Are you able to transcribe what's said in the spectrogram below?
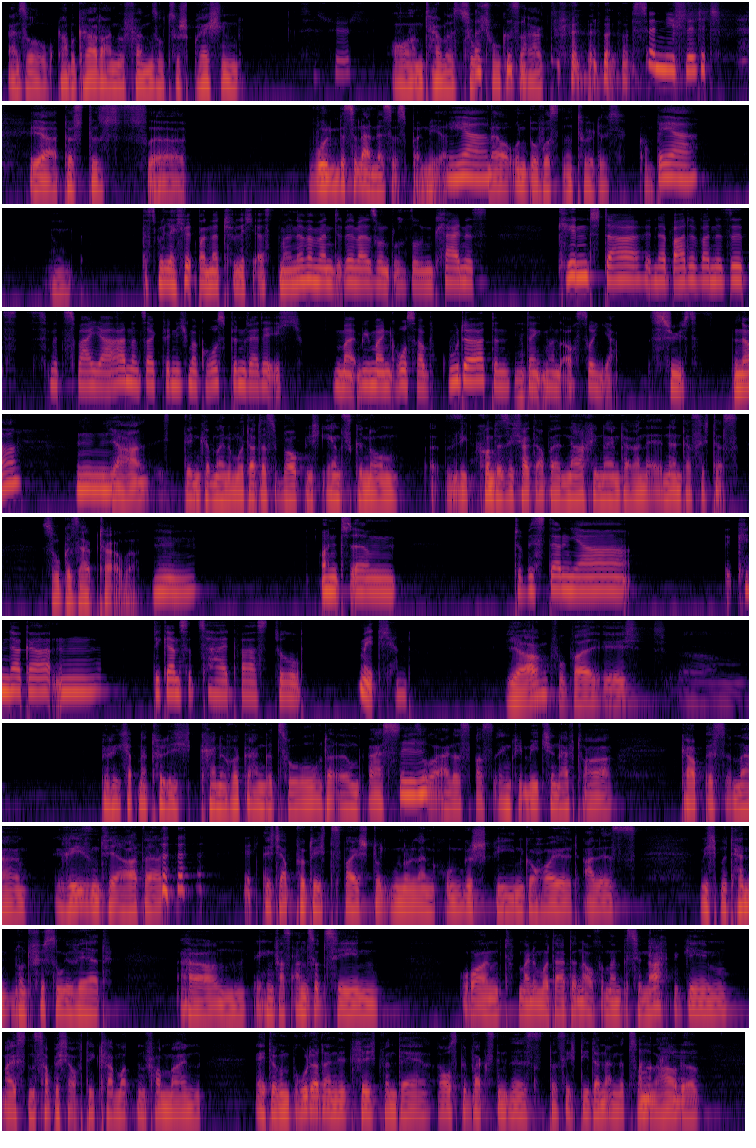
Also habe gerade angefangen, so zu sprechen. Und habe es so schon gesagt. das ist ja niedlich. ja, dass das äh, wohl ein bisschen anders ist bei mir. Ja. Na, unbewusst natürlich. Kommt. Ja. Mhm. Das belächelt man natürlich erstmal, ne? wenn man, wenn man so, ein- so ein kleines Kind da in der Badewanne sitzt mit zwei Jahren und sagt, wenn ich mal groß bin, werde ich wie mein großer Bruder, dann denkt man auch so, ja, süß, ne? Ja, ich denke, meine Mutter hat das überhaupt nicht ernst genommen. Sie konnte sich halt aber im Nachhinein daran erinnern, dass ich das so gesagt habe. Und ähm, du bist dann ja Kindergarten, die ganze Zeit warst du Mädchen. Ja, wobei ich, ähm, ich habe natürlich keine Röcke angezogen oder irgendwas. So alles, was irgendwie mädchenhaft war, gab es immer Riesentheater. ich habe wirklich zwei Stunden nur lang rumgeschrien, geheult, alles, mich mit Händen und Füßen gewehrt, ähm, irgendwas anzuziehen. Und meine Mutter hat dann auch immer ein bisschen nachgegeben. Meistens habe ich auch die Klamotten von meinem älteren Bruder dann gekriegt, wenn der rausgewachsen ist, dass ich die dann angezogen Okay. habe.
